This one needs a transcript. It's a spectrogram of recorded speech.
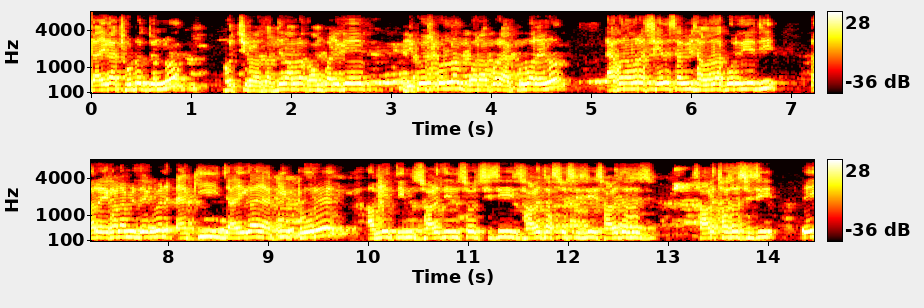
জায়গা ছোটোর জন্য হচ্ছিল না। তার জন্য আমরা কোম্পানিকে রিকোয়েস্ট করলাম, করার পর অ্যাপ্রুভাল এলো। এখন আমরা সেল সার্ভিস আলাদা করে দিয়েছি। কারণ এখানে আপনি দেখবেন একই জায়গায়, একই ফ্লোরে আপনি তিন, সাড়ে তিনশো সিসি, সাড়ে চারশো সিসি, সাড়ে চারশো সাড়ে ছশো সিসি এই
